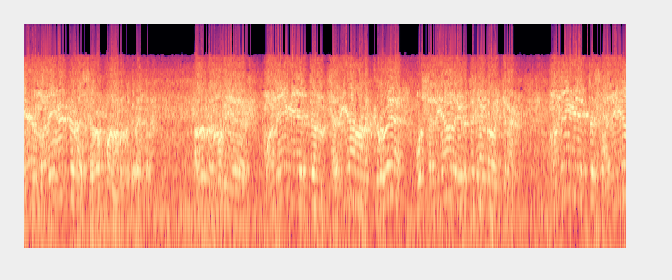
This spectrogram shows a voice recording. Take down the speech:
என் மனைவிட்டு நான் சிறப்பா நடந்துக்கிறேங்கிறேன் அது தன்னுடைய மனைவியத்தன் சரியா நடக்கிறத ஒரு சரியான எடுத்துக்காட்ட வைக்கிறாங்க. மனைவியத்தை சரியா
